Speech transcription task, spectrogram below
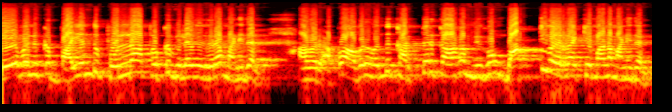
தேவனுக்கு பயந்து பொல்லாப்புக்கு விலகுகிற மனிதன். அவர் அப்போ அவர் வந்து கர்த்தருக்காக மிகவும் பக்தி வைராக்கியமான மனிதன்.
